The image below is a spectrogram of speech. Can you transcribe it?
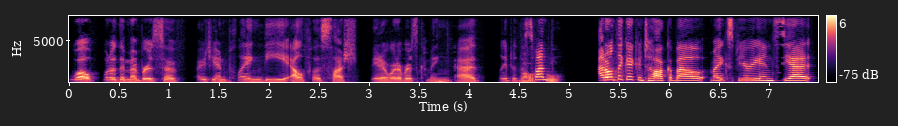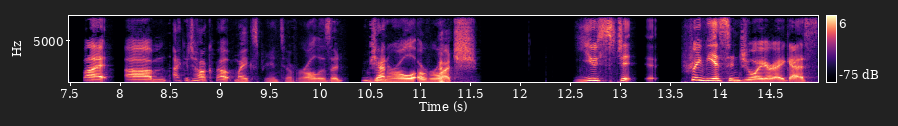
well, one of the members of IGN playing the alpha slash beta, whatever is coming uh, later this Oh, month. cool. I don't think I could talk about my experience yet, but um, I could talk about my experience overall as a general Overwatch used to previous enjoyer, I guess.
